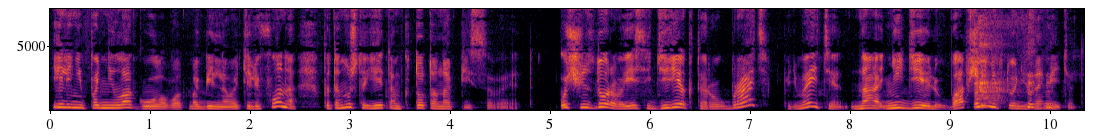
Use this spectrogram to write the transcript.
или не подняла голову от мобильного телефона, потому что ей там кто-то написывает. Очень здорово, если директора убрать, понимаете, на неделю вообще никто не заметит.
